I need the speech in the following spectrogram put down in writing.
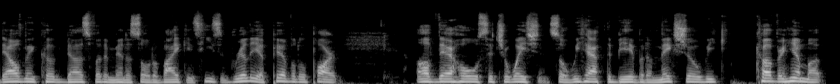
Dalvin Cook does for the Minnesota Vikings. He's really a pivotal part of their whole situation. So we have to be able to make sure we cover him up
